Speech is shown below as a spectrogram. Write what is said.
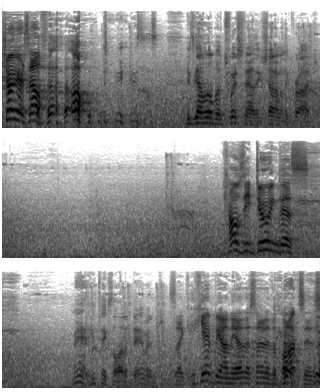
Show yourself. oh, Jesus. He's got a little bit of twitch now. That you shot him in the crotch. How's he doing this? Man, he takes a lot of damage. It's like he can't be on the other side of the boxes.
